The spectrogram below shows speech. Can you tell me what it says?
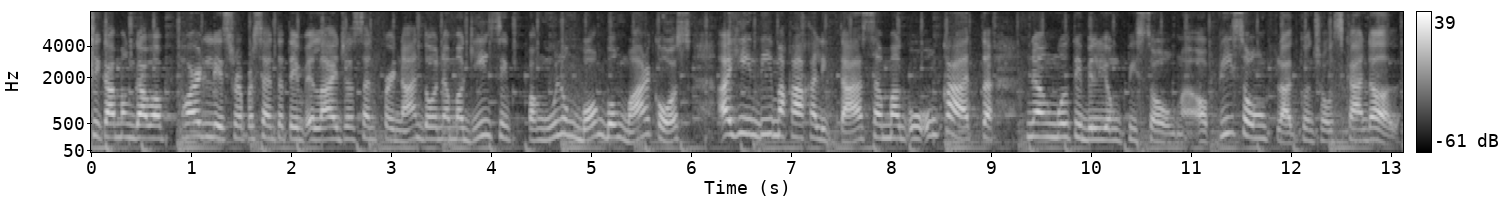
Si Kamanggawa Party List Representative Elijah San Fernando na maging si Pangulong Bongbong Marcos ay hindi makakaligtas sa mag-uungkat ng multibilyong pisong o pisong flood control scandal.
